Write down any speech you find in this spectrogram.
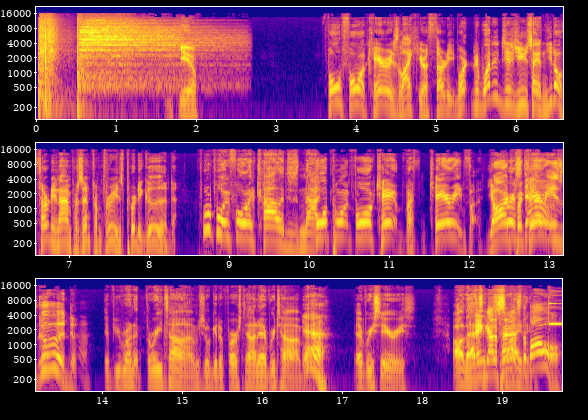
Thank you. Four four carries like you're thirty. What, what did you, you say? You know, thirty nine percent from three is pretty good. Four point four in college is not. Four point four car- carry yards First per carry is good. If you run it three times, you'll get a first down every time. Yeah. Every series. Oh, that's Ain't got to pass the ball.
